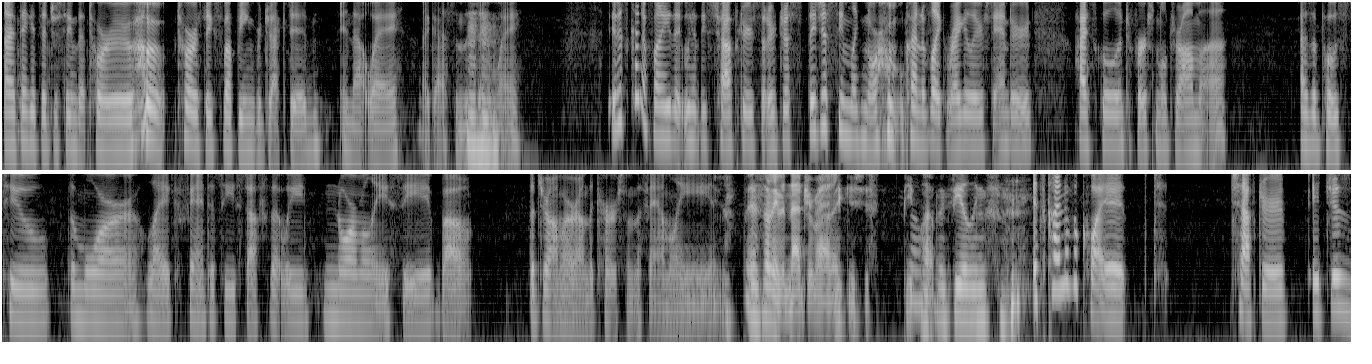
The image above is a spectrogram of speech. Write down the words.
I think it's interesting that Toru Toru thinks about being rejected in that way. I guess in the same mm-hmm. way. It is kind of funny that we have these chapters that are just they just seem like normal, kind of like regular standard high school interpersonal drama, as opposed to the more like fantasy stuff that we normally see about the drama around the curse and the family and It's not even that dramatic. It's just people No. having feelings. it's kind of a quiet chapter. It just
